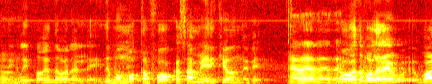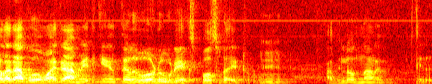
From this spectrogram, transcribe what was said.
നിങ്ങൾ ഈ പറയുന്ന പോലെ അല്ലേ ഇതിപ്പോൾ മൊത്തം ഫോക്കസ് അമേരിക്ക വന്നില്ലേ? അതെ അതെ അതെ. ലോകത്ത് വളരെ വളരെ അപൂർവമായിട്ട് അമേരിക്ക തെളിവോടുകൂടി എക്സ്പോസ്ഡ് ആയിട്ടുള്ളൂ അതിലൊന്നാണ് അതിലൊന്നാണിത്. ഇത്.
